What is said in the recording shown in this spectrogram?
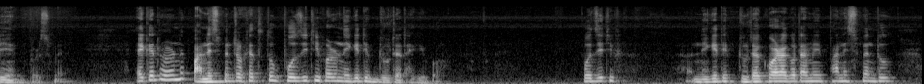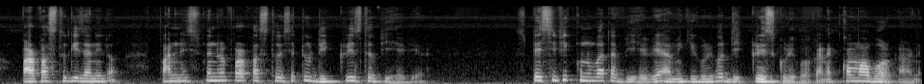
ৰিএনফৰ্চমেণ্ট একেধৰণে পানিছমেণ্টৰ ক্ষেত্ৰতো পজিটিভ আৰু নিগেটিভ দুটা থাকিব। পজিটিভ নিগেটিভ দুটা কোৱাৰ আগতে আমি পানিছমেণ্টটো পাৰ্পাছটো কি জানি লওঁ পানিছমেণ্টৰ পাৰ্পাছটো হৈছে to decrease the behaviour specific কোনোবা এটা বিহেভিয়াৰ আমি কি কৰিব? ডিক্ৰিজ কৰিবৰ কাৰণে কমাবৰ কাৰণে।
